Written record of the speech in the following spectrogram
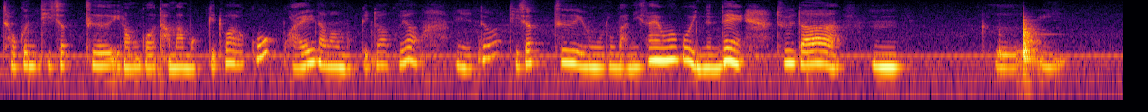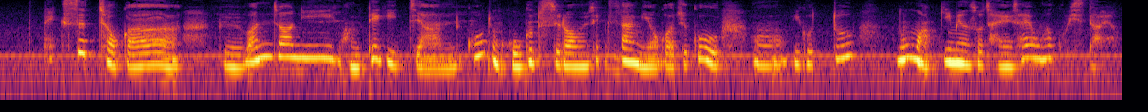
적은 디저트 이런 거 담아 먹기도 하고 과일 담아 먹기도 하고요. 얘도 디저트용으로 많이 사용하고 있는데 둘다 음, 그, 이 텍스처가 그 완전히 광택이 있지 않고 좀 고급스러운 색상이어가지고 어, 이것도 너무 아끼면서 잘 사용하고 있어요.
